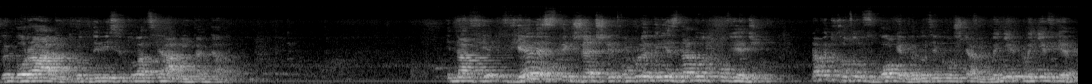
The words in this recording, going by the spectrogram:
wyborami, trudnymi sytuacjami itd. I na wie, wiele z tych rzeczy w ogóle my nie znamy odpowiedzi. Nawet chodząc z Bogiem, będąc Jego uczniami, my nie, my nie wiemy.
